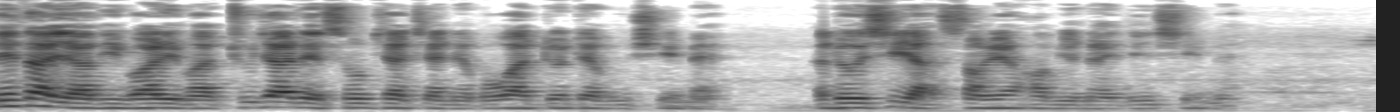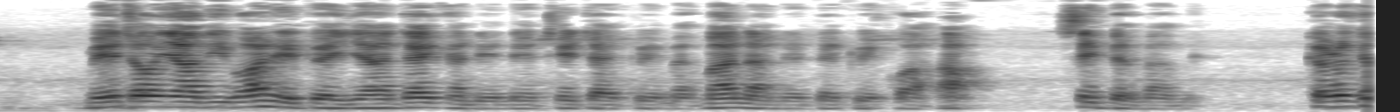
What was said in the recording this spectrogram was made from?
ပိဿယာဒီဘာတွေမှာထူးခြားတဲ့ဆုံးဖြတ်ချက်နဲ့ဘဝတိုးတက်မှုရှိမယ်အလိုရှိရာဆောင်ရွက်အောင်မြင်နိုင်ခြင်းရှိမယ် မေထုံရာသီဘွားတွေအတွက်ရန်တိုက်ခံတွေနဲ့ထိတိုက်တွေ့မယ်မှန်းနာနဲ့တက်တွေ့ကွာဟာစိတ်ပင်ပန်းမယ်ကရက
